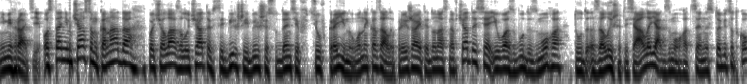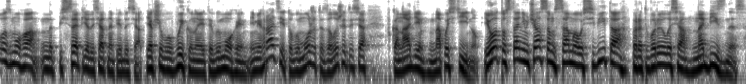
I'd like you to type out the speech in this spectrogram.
імміграції. Останнім часом Канада почала залучати все більше і більше студентів в цю країну. Вони казали: приїжджайте до нас навчатися, і у вас буде змога тут залишитися. Але як змога? Це не 100% змога, все 50 на 50. Якщо ви виконаєте вимоги імміграції, то ви можете залишитися в Канаді на постійно. І от останнім часом саме освіта перетворилася на бізнес.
